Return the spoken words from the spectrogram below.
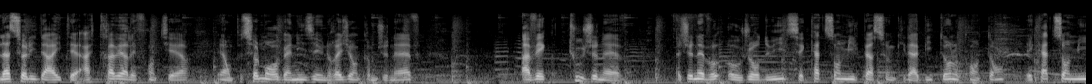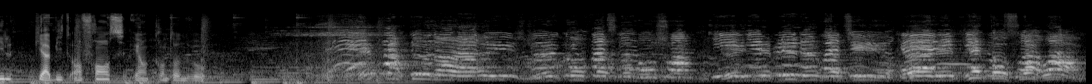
la solidarité à travers les frontières. Et on peut seulement organiser une région comme Genève avec tout Genève. Genève aujourd'hui, c'est 400 000 personnes qui habitent dans le canton et 400 000 qui habitent en France et en canton de Vaud. Et partout dans la rue, je veux qu'on fasse le bon choix, qu'il n'y ait plus de voitures, que les piétons soient rois,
